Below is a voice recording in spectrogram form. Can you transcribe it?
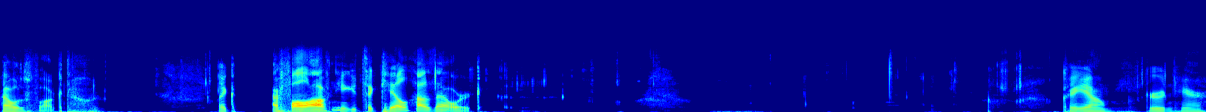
That was fucked. Like, I fall off and he gets a kill? How's that work? Okay, yeah, screwed in here.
